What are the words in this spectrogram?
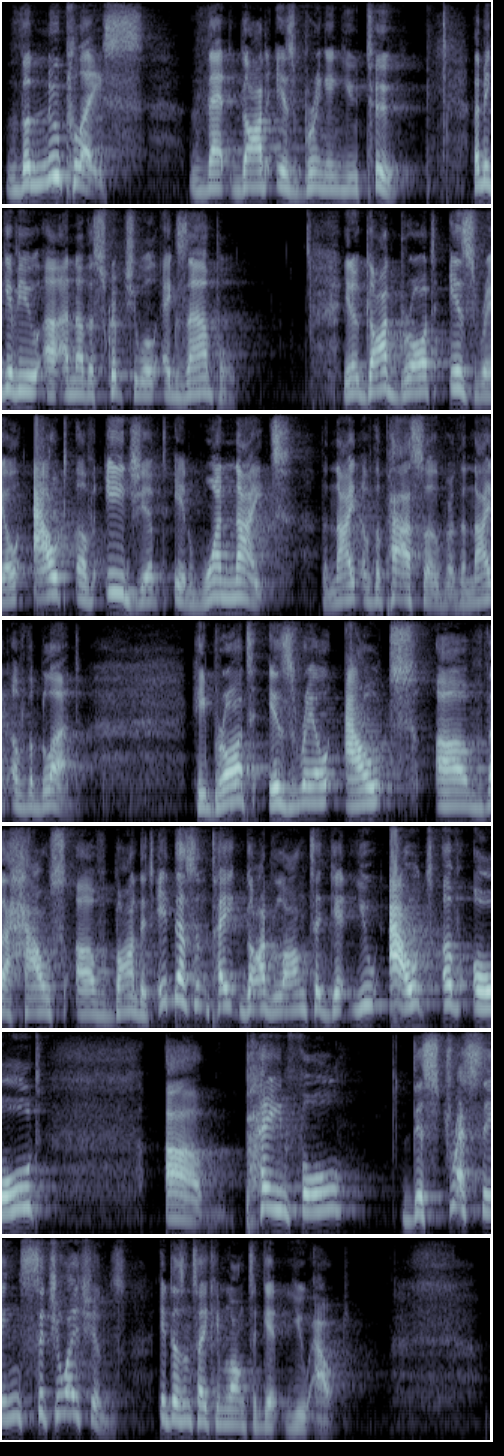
the new place that God is bringing you to. Let me give you uh, another scriptural example. You know, God brought Israel out of Egypt in one night, the night of the Passover, the night of the blood. He brought Israel out of the house of bondage. It doesn't take God long to get you out of old, uh, painful, distressing situations. It doesn't take him long to get you out.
